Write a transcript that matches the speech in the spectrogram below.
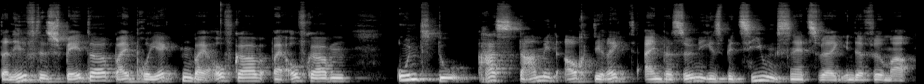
dann hilft es später bei Projekten, bei, Aufgabe, bei Aufgaben und du hast damit auch direkt ein persönliches Beziehungsnetzwerk in der Firma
